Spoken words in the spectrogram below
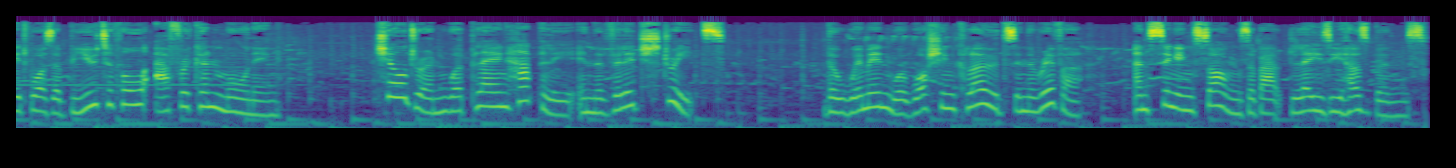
It was a beautiful African morning. Children were playing happily in the village streets. The women were washing clothes in the river and singing songs about lazy husbands.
